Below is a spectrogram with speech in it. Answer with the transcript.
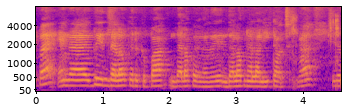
இப்போ எங்கள் இது இந்த அளவுக்கு இருக்குப்பா இந்த அளவுக்கு எங்கள் இது இந்த அளவுக்கு நல்லா நீட்டாக வச்சுருக்கேன் இது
